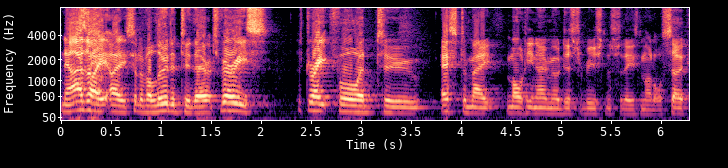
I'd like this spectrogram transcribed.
now, as I, I, sort of alluded to there, it's very straightforward to estimate multinomial distributions for these models. So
